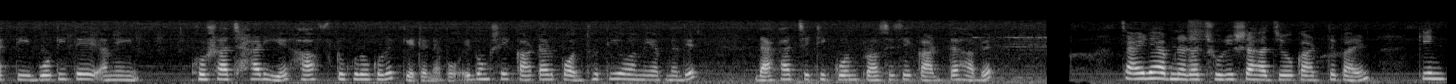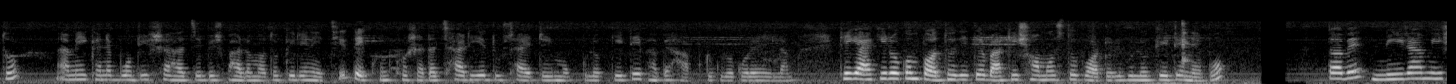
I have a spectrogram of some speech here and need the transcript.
একটি বটিতে আমি খোসা ছাড়িয়ে হাফ টুকরো করে কেটে নেব এবং সেই কাটার পদ্ধতিও আমি আপনাদের দেখাচ্ছি ঠিক কোন প্রসেসে কাটতে হবে। চাইলে আপনারা ছুরির সাহায্যেও কাটতে পারেন, কিন্তু আমি এখানে বটির সাহায্যে বেশ ভালো মতো কেটে নিচ্ছি। দেখুন, খোসাটা ছাড়িয়ে দু সাইডের মুখগুলো কেটে এভাবে হাফ টুকরো করে নিলাম। ঠিক একই রকম পদ্ধতিতে বাকি সমস্ত পটলগুলো কেটে নেব। তবে নিরামিষ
